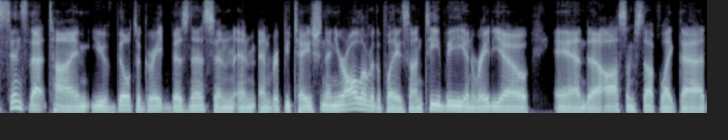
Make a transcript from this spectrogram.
since that time, you've built a great business and and and reputation, and you're all over the place on TV and radio and uh, awesome stuff like that.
